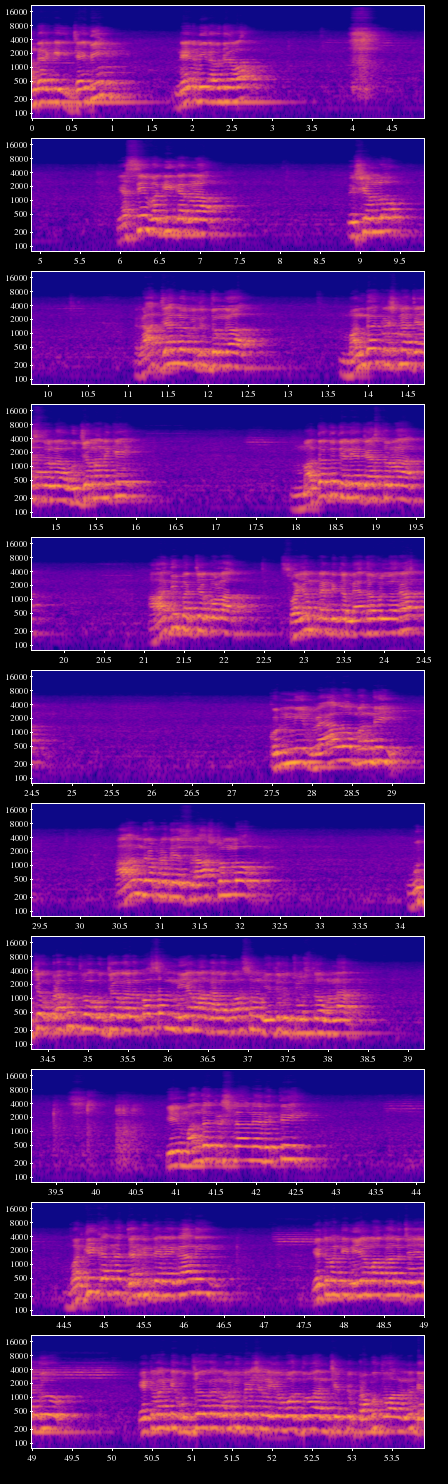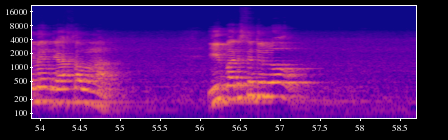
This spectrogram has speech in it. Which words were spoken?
అందరికీ జై భీమ్. నేను మీ రవిదేవ. ఎస్సీ వర్గీకరణ విషయంలో రాజ్యాంగ విరుద్ధంగా మందకృష్ణ చేస్తున్న ఉద్యమానికి మద్దతు తెలియజేస్తున్న ఆధిపత్య కుల స్వయం ప్రకటిత మేధావులారా కొన్ని వేల మంది ఆంధ్రప్రదేశ్ రాష్ట్రంలో ఉద్యోగ ప్రభుత్వ ఉద్యోగాల కోసం నియామకాల కోసం ఎదురు చూస్తూ ఉన్నారు. ఈ మందకృష్ణ అనే వ్యక్తి వర్గీకరణ జరిగితేనే కానీ ఎటువంటి నియామకాలు చేయొద్దు ఎటువంటి ఉద్యోగ నోటిఫికేషన్లు ఇవ్వద్దు అని చెప్పి ప్రభుత్వాలను డిమాండ్ చేస్తూ ఉన్నారు. ఈ పరిస్థితుల్లో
